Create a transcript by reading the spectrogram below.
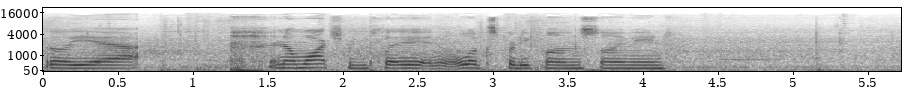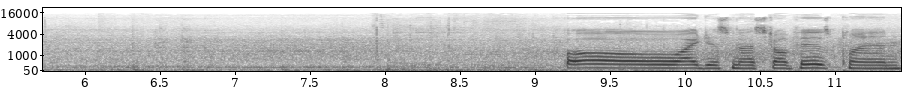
so yeah, and I'm watching him play it, and it looks pretty fun. So I mean. Oh, I just messed up his plan.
